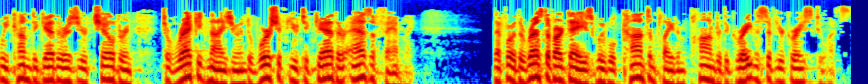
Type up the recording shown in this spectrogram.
we come together as your children to recognize you and to worship you together as a family, that for the rest of our days we will contemplate and ponder the greatness of your grace to us.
